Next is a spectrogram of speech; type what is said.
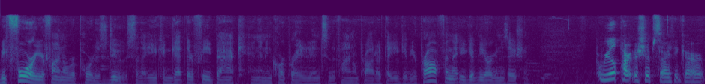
before your final report is due so that you can get their feedback and then incorporate it into the final product that you give your prof and that you give the organization. Real partnerships, I think, are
